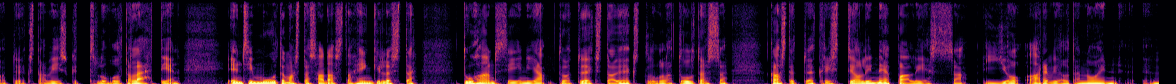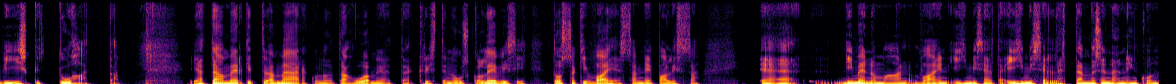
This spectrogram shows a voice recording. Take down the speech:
1950-luvulta lähtien. Ensin muutamasta sadasta henkilöstä tuhansiin ja 1990-luvulla tultaessa kastettuja kristittyjä oli Nepalissa jo arviolta noin 50 000. Ja tämä on merkittävä määrä, kun otetaan huomioon, että kristillinen usko levisi tuossakin vaiheessa Nepalissa nimenomaan vain ihmiseltä ihmiselle tämmöisenä niin kuin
